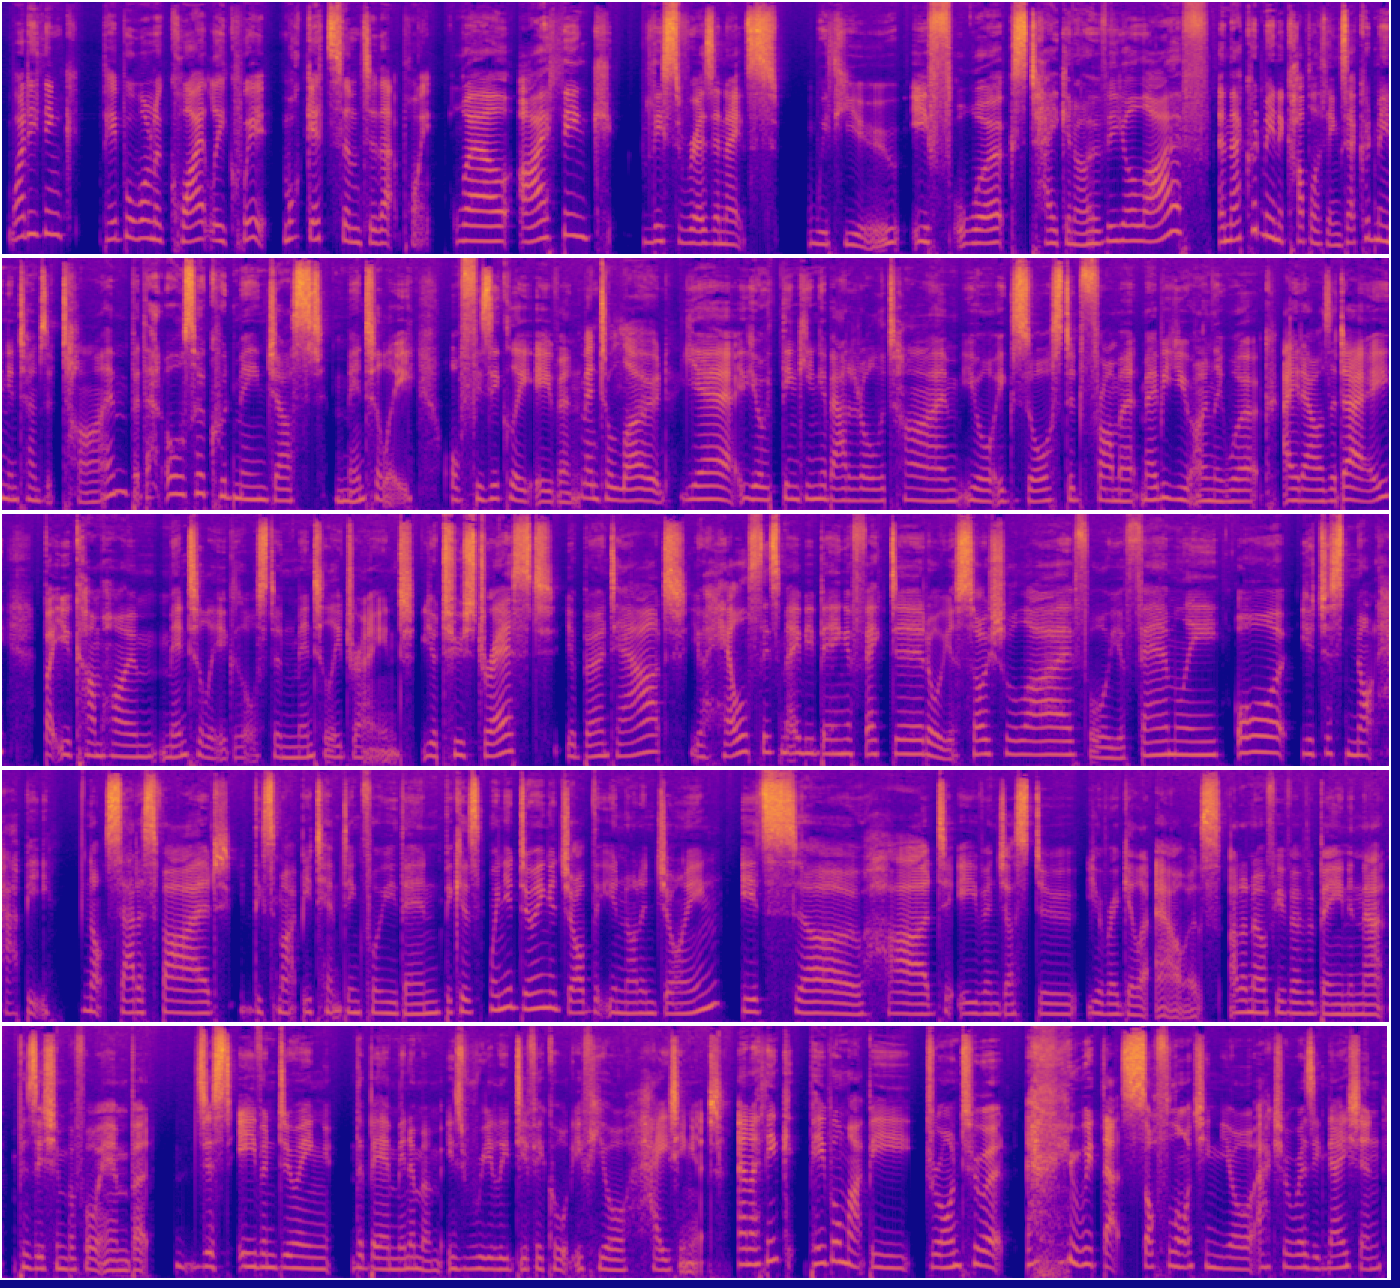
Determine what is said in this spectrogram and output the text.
why do you think people want to quietly quit? What gets them to that point? Well, I think this resonates with you if work's taken over your life. And that could mean a couple of things. That could mean in terms of time, but that also could mean just mentally or physically, even. Mental load. Yeah, you're thinking about it all the time. You're exhausted from it. Maybe you only work eight hours a day, but you come home mentally exhausted and mentally drained. You're too stressed, you're burnt out, your health is maybe being affected, or your social life, or your family, or you're just not happy not satisfied, this might be tempting for you then because when you're doing a job that you're not enjoying, it's so hard to even just do your regular hours. I don't know if you've ever been in that position before, Em, but just even doing the bare minimum is really difficult if you're hating it. And I think people might be drawn to it with that soft launching your actual resignation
